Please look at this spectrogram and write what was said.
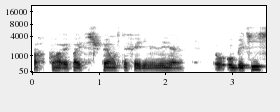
parcours n'avait pas été super, on s'était fait éliminer au, au Bétis.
